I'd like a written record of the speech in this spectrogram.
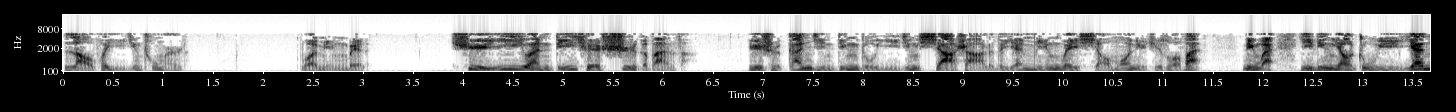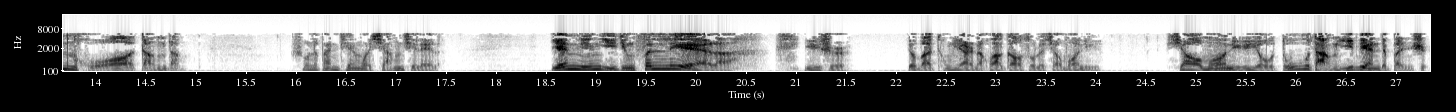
老婆已经出门了。我明白了，去医院的确是个办法。于是赶紧叮嘱已经吓傻了的严明为小魔女去做饭，另外一定要注意烟火等等。说了半天，我想起来了，严明已经分裂了。于是又把同样的话告诉了小魔女。小魔女有独挡一面的本事，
